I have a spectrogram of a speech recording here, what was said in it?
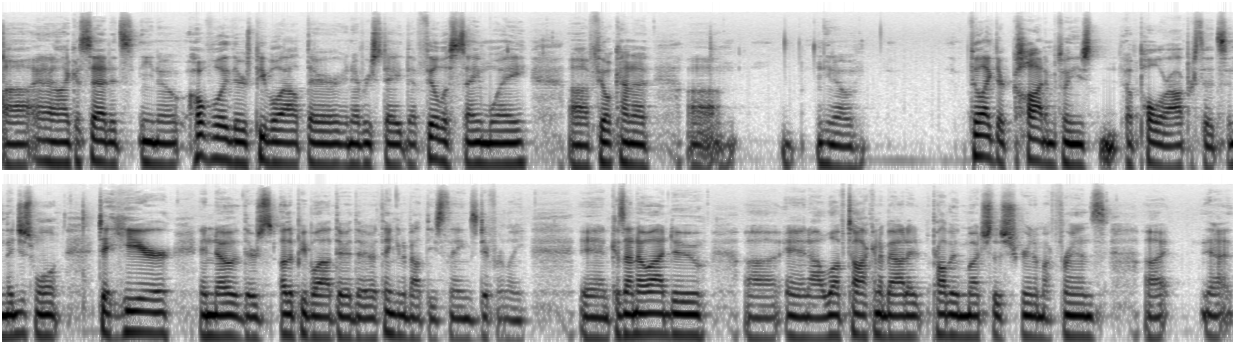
Uh, and like I said, it's you know hopefully there's people out there in every state that feel the same way, uh, feel kind of um, you know feel like they're caught in between these uh, polar opposites, and they just want to hear and know that there's other people out there that are thinking about these things differently. And because I know I do, uh, and I love talking about it, probably much to the chagrin of my friends. Uh, I,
